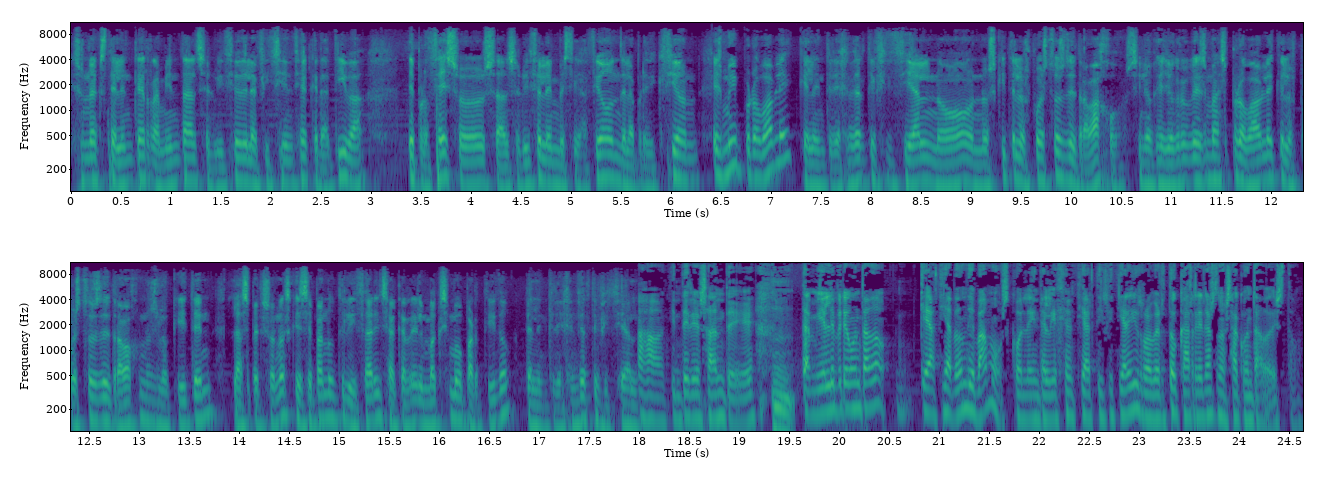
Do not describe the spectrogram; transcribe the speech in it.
es una excelente herramienta al servicio de la eficiencia creativa, de procesos al servicio de la investigación, de la predicción, es muy probable que la inteligencia artificial no nos quite los puestos de trabajo, sino que yo creo que es más probable que los puestos de trabajo nos lo quiten las personas que sepan utilizar y sacar el máximo partido de la inteligencia artificial. Ah, qué interesante. ¿eh? Mm. También le he preguntado que hacia dónde vamos con la inteligencia artificial y Roberto Carreras nos ha contado esto.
